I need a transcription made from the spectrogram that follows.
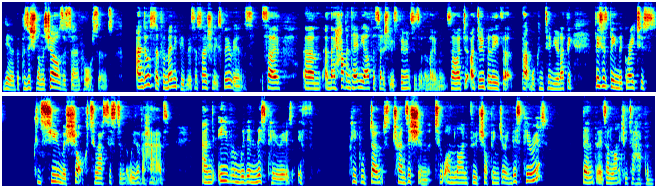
you know, the position on the shelves is so important. And also for many people, it's a social experience. So, um, and they haven't any other social experiences at the moment. So I do, I do believe that that will continue. And I think this has been the greatest consumer shock to our system that we've ever had. And even within this period, if people don't transition to online food shopping during this period, then it's unlikely to happen.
